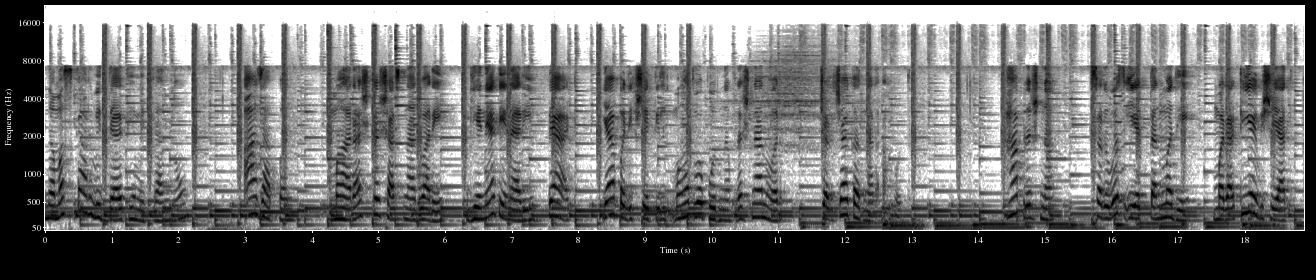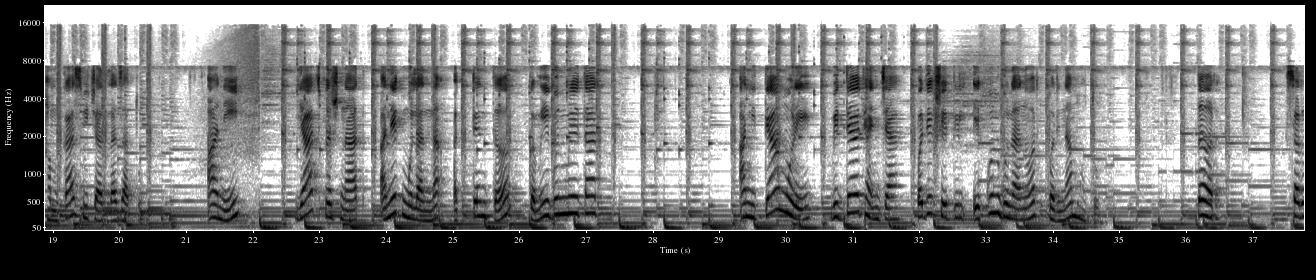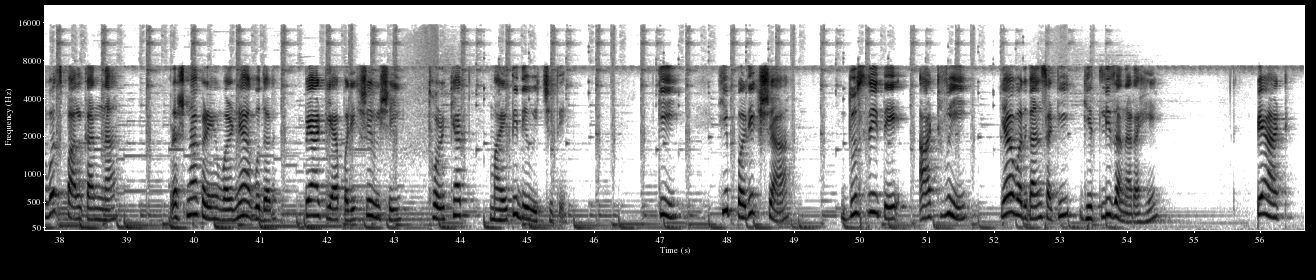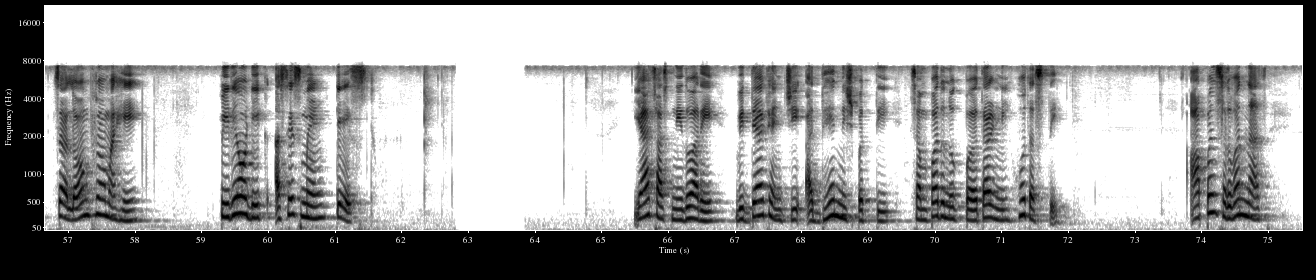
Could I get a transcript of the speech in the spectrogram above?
नमस्कार विद्यार्थी मित्रांनो. आज आपण महाराष्ट्र शासनाद्वारे घेण्यात येणारी पॅट या परीक्षेतील महत्त्वपूर्ण प्रश्नांवर चर्चा करणार आहोत. हा प्रश्न सर्वच इयत्तांमध्ये मराठी या विषयात हमखास विचारला जातो. आणि याच प्रश्नात अनेक मुलांना अत्यंत कमी गुण मिळतात. आणि त्यामुळे विद्यार्थ्यांच्या परीक्षेतील एकूण गुणांवर परिणाम होतो. तर सर्वच पालकांना प्रश्नाकडे वळण्या अगोदर पॅट या परीक्षेविषयी थोडक्यात माहिती देऊ इच्छिते. की ही परीक्षा दुसरी ते आठवी या वर्गांसाठी घेतली जाणार आहे. पॅटचा लॉंग फॉर्म आहे. Periodic assessment test. या चाचणीद्वारे विद्यार्थ्यांची अध्ययन निष्पत्ती संपादनूक पडताळणी होत असते. आपण सर्वांनाच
